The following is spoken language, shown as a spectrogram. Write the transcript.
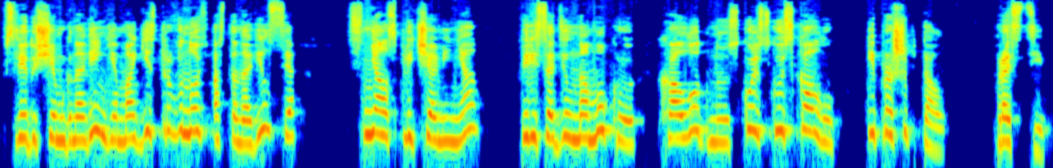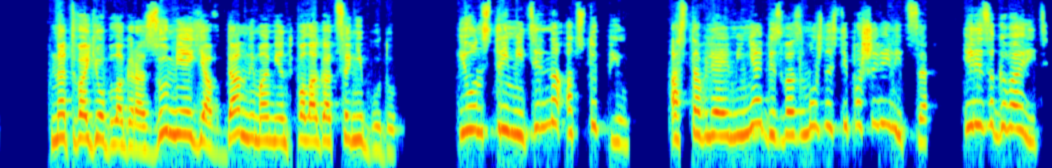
В следующее мгновенье магистр вновь остановился, снял с плеча меня, пересадил на мокрую, холодную, скользкую скалу и прошептал «Прости, на твое благоразумие я в данный момент полагаться не буду». И он стремительно отступил, оставляя меня без возможности пошевелиться или заговорить.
